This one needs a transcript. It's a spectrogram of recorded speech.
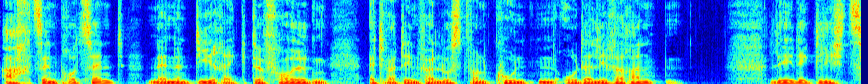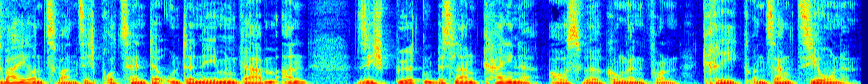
18 Prozent nennen direkte Folgen, etwa den Verlust von Kunden oder Lieferanten. Lediglich 22 Prozent der Unternehmen gaben an, sie spürten bislang keine Auswirkungen von Krieg und Sanktionen.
